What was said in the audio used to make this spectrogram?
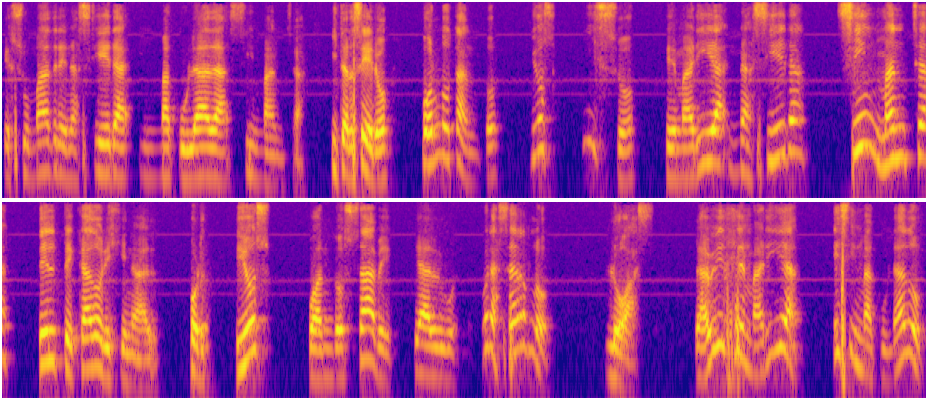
que su madre naciera inmaculada sin mancha. Y tercero, por lo tanto, Dios hizo que María naciera sin mancha del pecado original. Porque Dios, cuando sabe que algo es mejor hacerlo, lo hace. La Virgen María es inmaculado,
